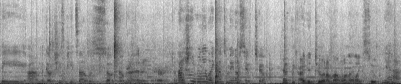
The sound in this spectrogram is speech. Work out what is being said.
The um, the goat cheese pizza was so so good. I actually really like the tomato soup too. Yeah, I think I did too, and I'm not one that likes soup, Yeah,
